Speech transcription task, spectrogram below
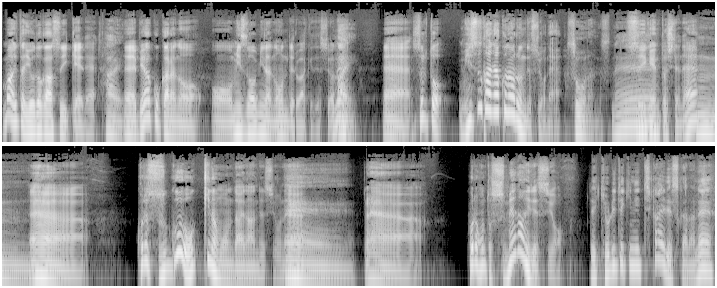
まあ言ったら淀川水系で、はい。えー琵琶湖からのおお水をみんな飲んでるわけですよね。はい。えーすると、水がなくなるんですよね。そうなんですね。水源としてね。うん。ええこれすごい大きな問題なんですよね。ええええこれ本当住めないですよ。で、距離的に近いですからね。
